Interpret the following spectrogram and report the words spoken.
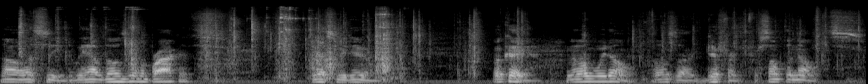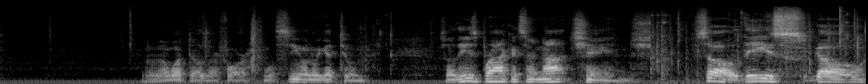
Now let's see, do we have those little brackets? Yes we do. Okay, no we don't. Those are different for something else. I don't know what those are for. We'll see when we get to them. So these brackets are not changed. So these go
